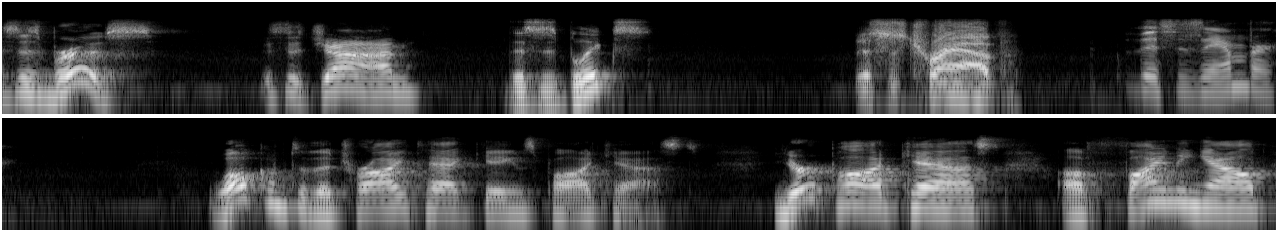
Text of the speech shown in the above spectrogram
This is Bruce. This is John. This is Blix. This is Trav. This is Amber. Welcome to the TriTac Games Podcast, your podcast of finding out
